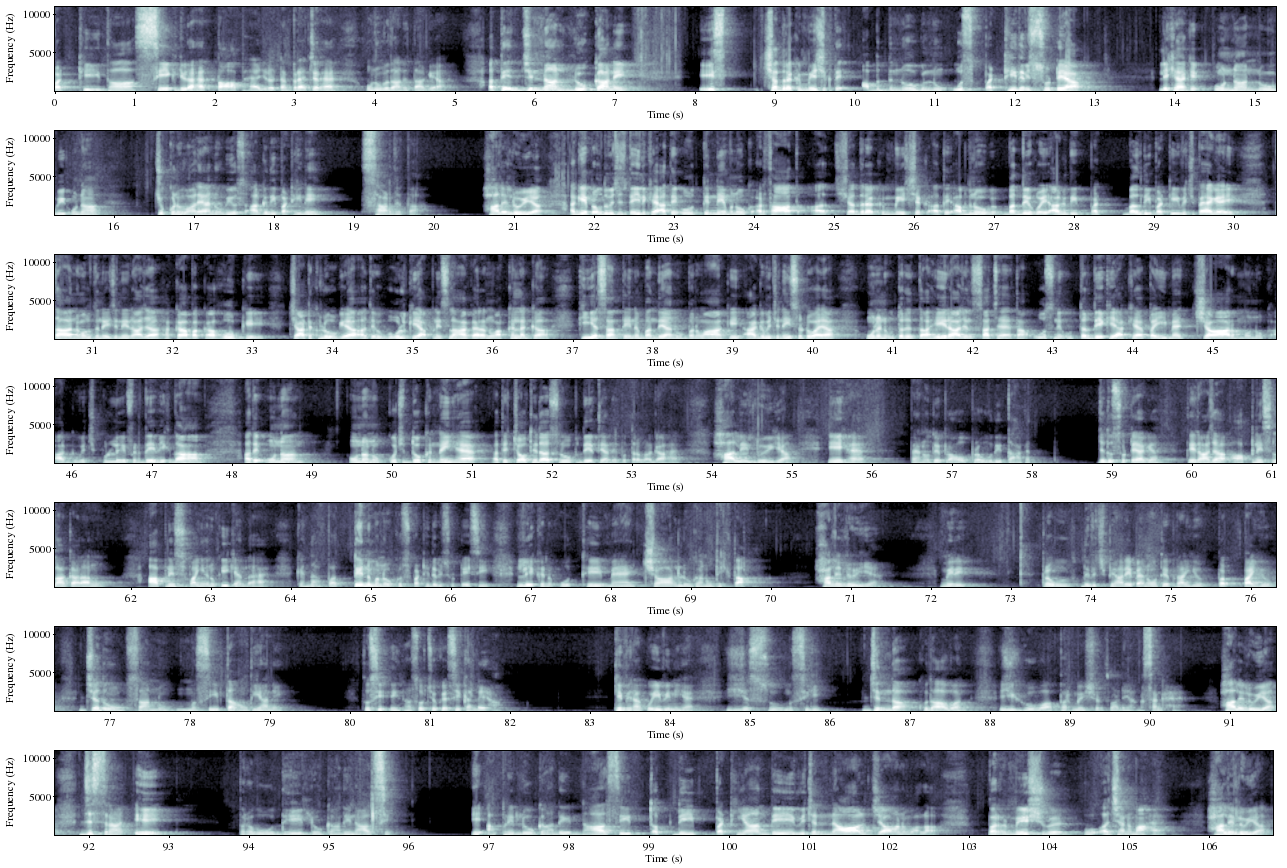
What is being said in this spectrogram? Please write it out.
ਪੱਠੀ ਦਾ ਸੇਕ ਜਿਹੜਾ ਹੈ, ਤਾਪ ਹੈ, ਜਿਹੜਾ ਟੈਂਪਰੇਚਰ ਹੈ, ਉਹਨੂੰ ਵਧਾ ਦਿੱਤਾ ਗਿਆ। ਅਤੇ ਜਿਨ੍ਹਾਂ ਲੋਕਾਂ ਨੇ ਇਸ ਸ਼ਦਰਕ, ਮੇਸ਼ਕ ਤੇ ਅਬਦਨੋਗ ਨੂੰ ਉਸ ਪੱਠੀ ਦੇ ਵਿੱਚ ਸੁੱਟਿਆ, ਲਿਖਿਆ ਕਿ ਉਹਨਾਂ ਨੂੰ ਵੀ, ਉਹਨਾਂ ਚੁੱਕਣ ਵਾਲਿਆਂ ਨੂੰ ਵੀ ਉਸ ਅੱਗ ਦੀ ਭੱਠੀ ਨੇ ਸਾੜ ਦਿੱਤਾ। ਹਾਲੇਲੂਇਆ ਅੱਗੇ ਪ੍ਰਭੂ ਦੇ ਵਿੱਚ ਤੇ ਲਿਖਿਆ, ਅਤੇ ਉਹ ਤਿੰਨੇ ਮਨੁੱਖ, ਅਰਥਾਤ, ਅ- ਸ਼ਦਰਕ, ਮੇਸ਼ਕ ਅਤੇ ਅਬਦਨੋਗ, ਬੱਧੇ ਹੋਏ, ਅੱਗ ਦੀ ਪੱਟ- ਬਲਦੀ ਭੱਠੀ ਵਿੱਚ ਪੈ ਗਏ, ਤਾਂ ਨਮਕਦਨੇਜ ਨੇ ਰਾਜਾ ਹੱਕਾ ਬੱਕਾ ਹੋ ਕੇ ਝਟ ਖਲੋ ਗਿਆ ਅਤੇ ਉਹ ਬੋਲ ਕੇ ਆਪਣੇ ਸਲਾਹਕਾਰਾਂ ਨੂੰ ਆਖਣ ਲੱਗਾ, ਕਿ ਅਸਾਂ ਤਿੰਨ ਬੰਦਿਆਂ ਨੂੰ ਬਣਵਾ ਕੇ ਅੱਗ ਵਿੱਚ ਨਹੀਂ ਸੁਟਵਾਇਆ? ਉਹਨਾਂ ਨੇ ਉੱਤਰ ਦਿੱਤਾ, ਹੇ ਰਾਜਨ, ਸੱਚ ਹੈ। ਤਾਂ ਉਸ ਨੇ ਉੱਤਰ ਦੇ ਕੇ ਆਖਿਆ, ਭਈ ਮੈਂ ਚਾਰ ਮਨੁੱਖ ਅੱਗ ਵਿੱਚ ਖੁੱਲੇ ਫਿਰਦੇ ਵੇਖਦਾ ਹਾਂ ਅਤੇ ਉਹਨਾਂ ਉਹਨਾਂ ਨੂੰ ਕੁਝ ਦੁੱਖ ਨਹੀਂ ਹੈ ਅਤੇ ਚੌਥੇ ਦਾ ਸਰੂਪ ਦੇਵਤਿਆਂ ਦੇ ਪੁੱਤਰ ਵਰਗਾ ਹੈ। ਹਾਲੇਲੂਇਆ। ਇਹ ਹੈ ਭੈਣੋ ਤੇ ਭਰਾਓ, ਪ੍ਰਭੂ ਦੀ ਤਾਕਤ। ਜਦੋਂ ਸੁੱਟਿਆ ਗਿਆ ਤੇ ਰਾਜਾ ਆਪਣੇ ਸਲਾਹਕਾਰਾਂ ਨੂੰ, ਆਪਣੇ ਸਿਪਾਹੀਆਂ ਨੂੰ ਕੀ ਕਹਿੰਦਾ ਹੈ? ਕਹਿੰਦਾ, ਆਪਾਂ ਤਿੰਨ ਮਨੁੱਖ ਉਸ ਪੱਠੀ ਦੇ ਵਿੱਚ ਸੁੱਟੇ ਸੀ, ਲੇਕਿਨ ਉੱਥੇ ਮੈਂ ਚਾਰ ਲੋਕਾਂ ਨੂੰ ਦੇਖਦਾ ਹਾਂ। ਹਾਲੇਲੂਇਆ। ਮੇਰੇ ਪ੍ਰਭੂ ਦੇ ਵਿੱਚ ਪਿਆਰੇ ਭੈਣੋ ਤੇ ਭਰਾਈਓ, ਭ- ਭਾਈਓ, ਜਦੋਂ ਸਾਨੂੰ ਮੁਸੀਬਤਾਂ ਆਉਂਦੀਆਂ ਨੇ, ਤੁਸੀਂ ਇਹ ਨਾ ਸੋਚੋ ਕਿ ਅਸੀਂ ਇਕੱਲੇ ਹਾਂ, ਕਿ ਮੇਰਾ ਕੋਈ ਵੀ ਨਹੀਂ ਹੈ। ਯਿਸੂ ਮਸੀਹ, ਜਿੰਦਾ ਖੁਦਾਵੰਦ, ਯਹੋਵਾ ਪਰਮੇਸ਼ਰ ਤੁਹਾਡੇ ਅੰਗ ਸੰਗ ਹੈ। ਹਾਲੇਲੂਇਆ। ਜਿਸ ਤਰ੍ਹਾਂ ਇਹ ਪ੍ਰਭੂ ਦੇ ਲੋਕਾਂ ਦੇ ਨਾਲ ਸੀ, ਇਹ ਆਪਣੇ ਲੋਕਾਂ ਦੇ ਨਾਲ ਸੀ, ਤਪਦੀ ਪੱਠੀਆਂ ਦੇ ਵਿੱਚ ਨਾਲ ਜਾਣ ਵਾਲਾ ਪਰਮੇਸ਼ਵਰ ਉਹ ਅਜਨਮਾ ਹੈ। ਹਾਲੇਲੂਇਆ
